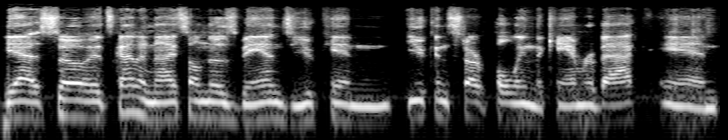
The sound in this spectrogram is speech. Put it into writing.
Yeah, so it's kind of nice on those vans. You can you can start pulling the camera back, and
